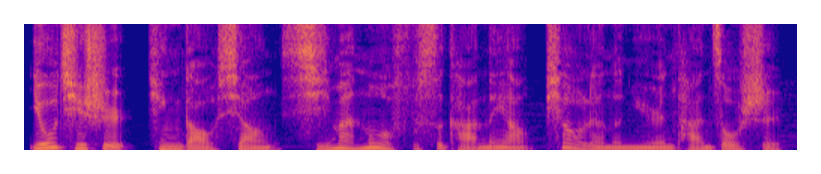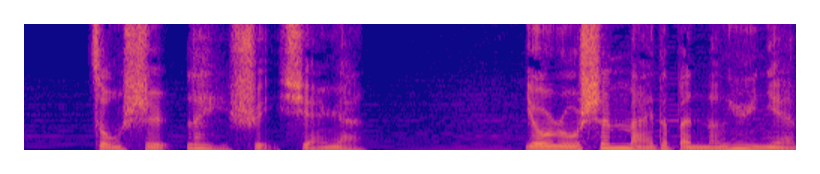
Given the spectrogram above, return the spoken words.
尤其是听到像席曼诺夫斯卡那样漂亮的女人弹奏时，总是泪水潸然。犹如深埋的本能欲念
